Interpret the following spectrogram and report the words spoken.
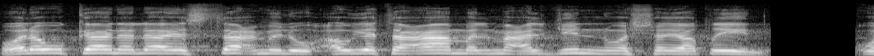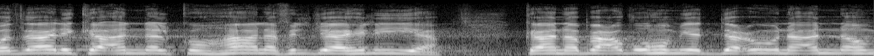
ولو كان لا يستعمل أو يتعامل مع الجن والشياطين. وذلك أن الكهان في الجاهلية كان بعضهم يدعون أنهم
